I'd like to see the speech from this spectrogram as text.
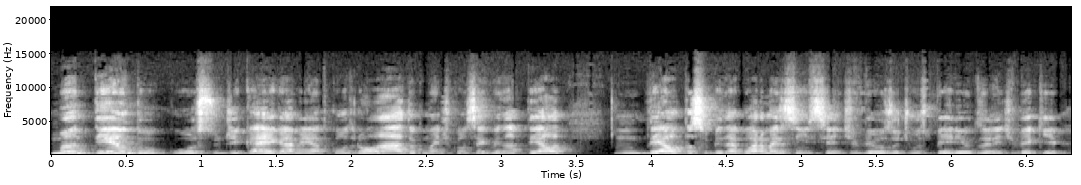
mantendo o custo de carregamento controlado, como a gente consegue ver na tela, um delta subido agora, mas assim, se a gente vê os últimos períodos, a gente vê que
